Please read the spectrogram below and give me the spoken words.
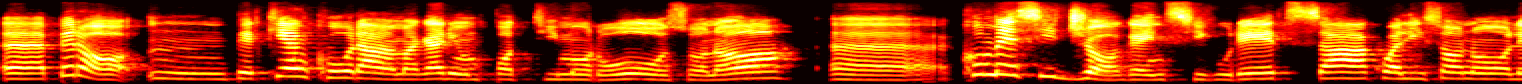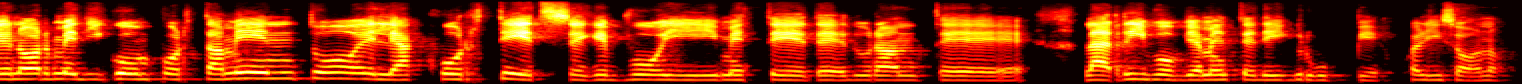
Eh, però mh, per chi è ancora magari un po' timoroso, no? Eh, come si gioca in sicurezza? Quali sono le norme di comportamento e le accortezze che voi mettete durante l'arrivo ovviamente dei gruppi? Quali sono?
